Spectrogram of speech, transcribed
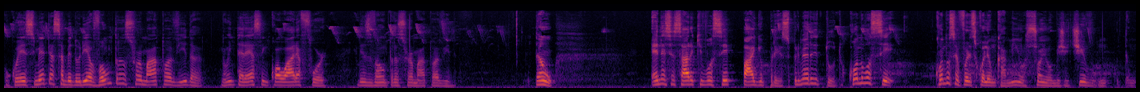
O conhecimento e a sabedoria vão transformar a tua vida, não interessa em qual área for, eles vão transformar a tua vida. Então, é necessário que você pague o preço. Primeiro de tudo, quando você quando você for escolher um caminho, um sonho, um objetivo, um,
